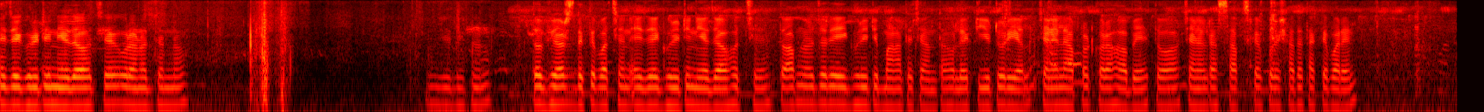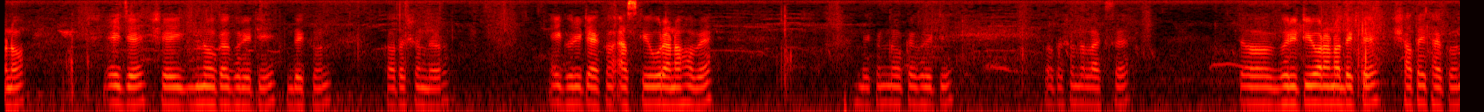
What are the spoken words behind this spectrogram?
এই যে ঘুড়িটি নিয়ে যাওয়া হচ্ছে উড়ানোর জন্য। দেখুন। তো ভিউয়ার্স দেখতে পাচ্ছেন, এই যে ঘুড়িটি নিয়ে যাওয়া হচ্ছে। তো আপনারা যদি এই ঘুড়িটি বানাতে চান, তাহলে টিউটোরিয়াল চ্যানেলে আপলোড করা হবে। তো চ্যানেলটা সাবস্ক্রাইব করে সাথে থাকতে পারেন। এই যে সেই নৌকা ঘুড়িটি, দেখুন কত সুন্দর। এই ঘুড়িটা এখন আজকে উড়ানো হবে। দেখুন নৌকা ঘুড়িটি, কত সুন্দর লাগছে। তো ঘুড়িটি ওড়ানো দেখতে সাথেই থাকুন।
